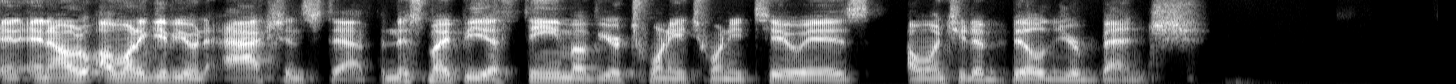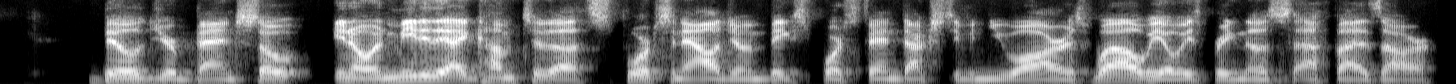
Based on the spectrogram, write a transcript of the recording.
and, and I, I want to give you an action step. And this might be a theme of your 2022 is I want you to build your bench. Build your bench. So, you know, immediately I come to the sports analogy. I'm a big sports fan. Dr. Stephen, you are as well. We always bring those up as our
